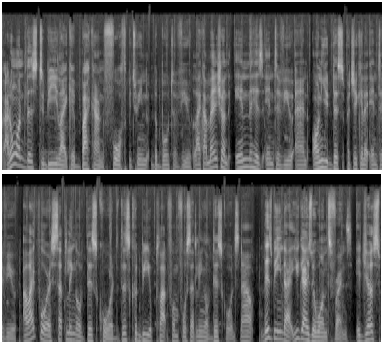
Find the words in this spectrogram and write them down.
I don't want this to be like a back and forth between the both of you. Like I mentioned in his interview and on you, this particular interview, I like for a settling of discord. This could be a platform for settling of discords. Now, this being that you guys were once friends, it just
